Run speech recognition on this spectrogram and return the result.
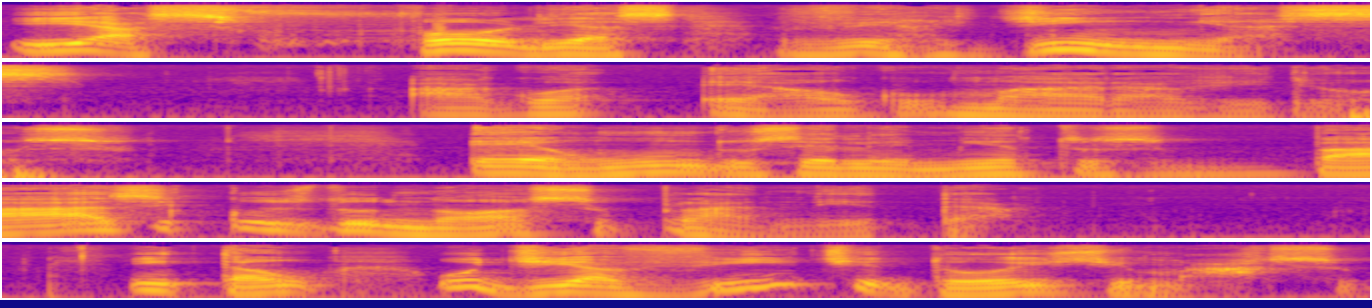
e as folhas verdinhas. Água é algo maravilhoso. É um dos elementos básicos do nosso planeta. Então, o dia 22 de março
